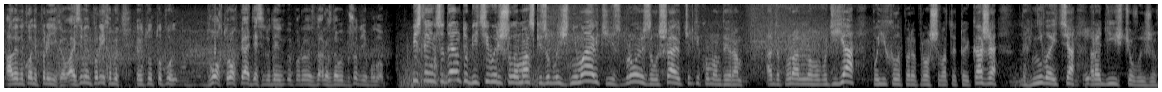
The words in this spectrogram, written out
але нікого не переїхав. А якщо він переїхав, то, то двох, трьох, п'ять, десять людей розда- роздавив, що тоді було б? Після інциденту бійці вирішили маски з облич знімають і зброю залишають тільки командирам. А до пораненого водія поїхали перепрошувати. Той каже, не гнівається, радіє, що вижив.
